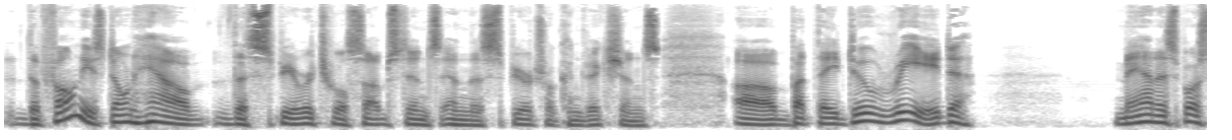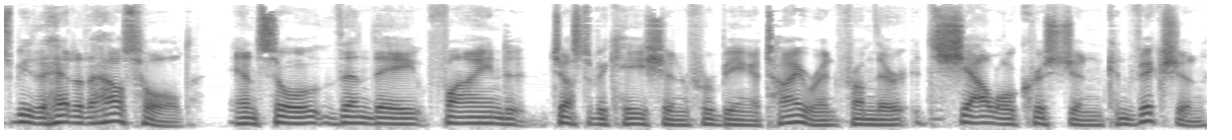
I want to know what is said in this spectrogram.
the phonies don't have the spiritual substance and the spiritual convictions, uh, but they do read. Man is supposed to be the head of the household. And so then they find justification for being a tyrant from their shallow Christian conviction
